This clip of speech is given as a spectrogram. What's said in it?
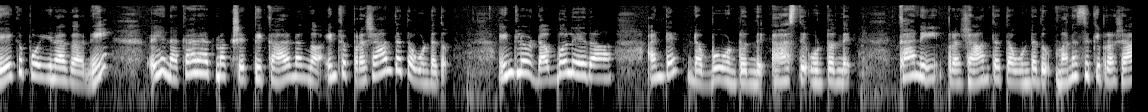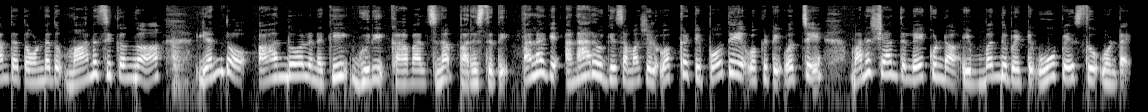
లేకపోయినా కానీ ఈ నకారాత్మక శక్తి కారణంగా ఇంట్లో ప్రశాంతత ఉండదు. ఇంట్లో డబ్బు లేదా? అంటే డబ్బు ఉంటుంది ఆస్తి ఉంటుంది. కానీ ప్రశాంతత ఉండదు మనసుకి ప్రశాంతత ఉండదు. మానసికంగా ఎంతో ఆందోళనకి గురి కావాల్సిన పరిస్థితి. అలాగే అనారోగ్య సమస్యలు ఒక్కటి పోతే ఒకటి వచ్చి మనశ్శాంతి లేకుండా ఇబ్బంది పెట్టి ఊపేస్తూ ఉంటాయి.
